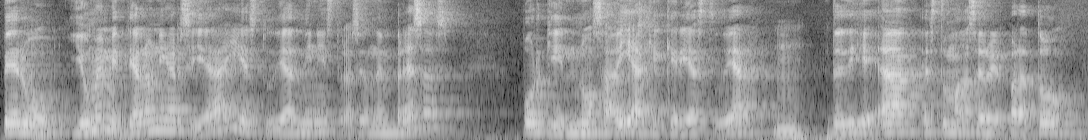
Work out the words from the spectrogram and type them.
Pero hmm. yo me metí a la universidad y estudié administración de empresas porque no sabía qué quería estudiar. Mm. Entonces dije, ah, esto me va a servir para todo.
